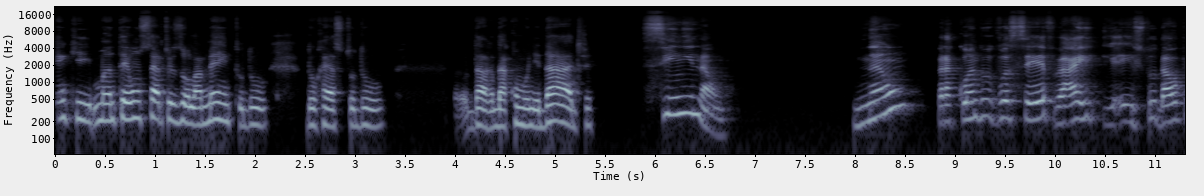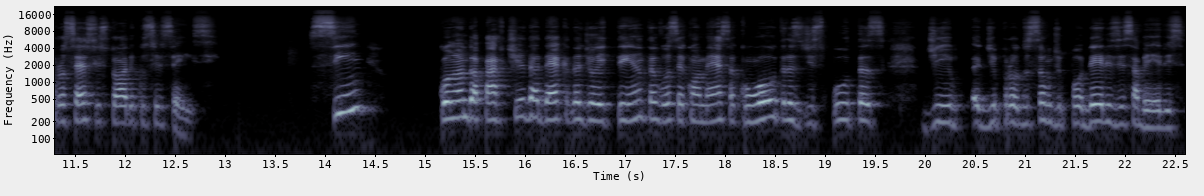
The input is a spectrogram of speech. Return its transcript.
tem que manter um certo isolamento do, do resto do, da, da comunidade? Sim e não. Não para quando você vai estudar o processo histórico circense. Sim, quando a partir da década de 80 você começa com outras disputas de, de produção de poderes e saberes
